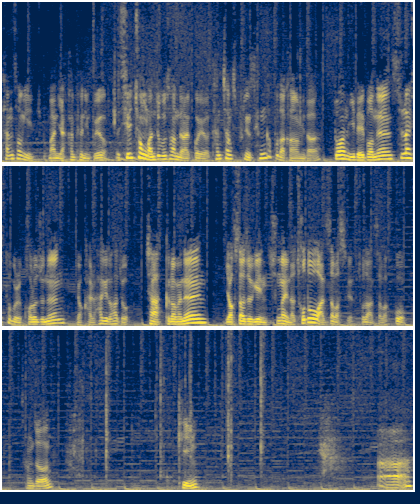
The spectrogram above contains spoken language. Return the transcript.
탄성이 좀 많이 약한 편이고요. 실총 만져본 사람들 알 거예요. 탄창 스프링 생각보다 강합니다. 또한 이 레버는 슬라이스톱을 걸어주는 역할을 하기도 하죠. 자, 그러면은 역사적인 순간이다. 저도 안 써봤어요. 저도 안 써봤고 장전, 코킹, 아,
